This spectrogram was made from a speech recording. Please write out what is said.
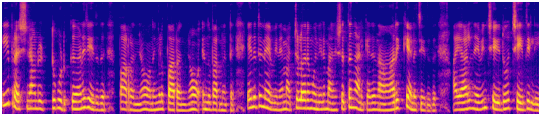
ഈ പ്രശ്നം അങ്ങോട്ട് ഇട്ട് കൊടുക്കുകയാണ് ചെയ്തത്. പറഞ്ഞോ നിങ്ങൾ പറഞ്ഞോ എന്ന് പറഞ്ഞിട്ട്. എന്നിട്ട് നെവിനെ മറ്റുള്ളവരുടെ മുന്നിൽ മനുഷ്യത്വം കാണിക്കാതെ നാറിക്കുകയാണ് ചെയ്തത്. അയാൾ നെവിൻ ചെയ്തോ ചെയ്തില്ലേ?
